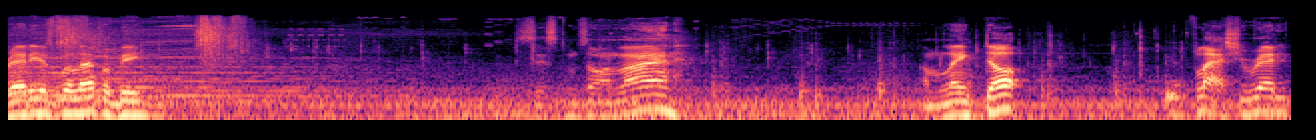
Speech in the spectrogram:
Ready as we'll ever be. Systems online. I'm linked up. Flash, you ready?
